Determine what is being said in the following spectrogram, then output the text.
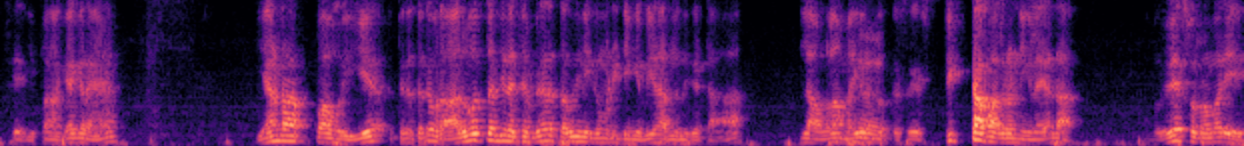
சரி இப்ப நான் கேக்குறேன். ஏன்டாப்பா ஒரு ஏ கிட்டத்தட்ட ஒரு அறுபத்தஞ்சு லட்சம் பேரை தகுதி நீக்கம் பண்ணிட்டீங்க பீகார்ல இருந்து கேட்டா? இல்ல அவங்க எல்லாம் மைக்ரேட் ஒர்க்கர்ஸ் ஸ்ட்ரிக்டா பாக்குறோம் நீங்களே ஏன்டா? அப்ப விவேக் சொல்ற மாதிரி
